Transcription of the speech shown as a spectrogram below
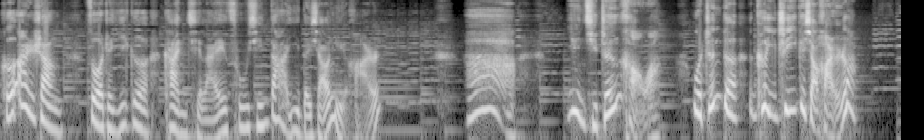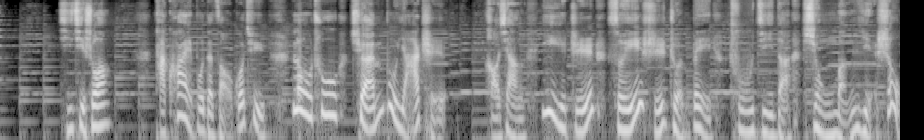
河岸上坐着一个看起来粗心大意的小女孩。啊，运气真好啊！我真的可以吃一个小孩了，琪琪说。他快步的走过去，露出全部牙齿，好像一直随时准备出击的凶猛野兽。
